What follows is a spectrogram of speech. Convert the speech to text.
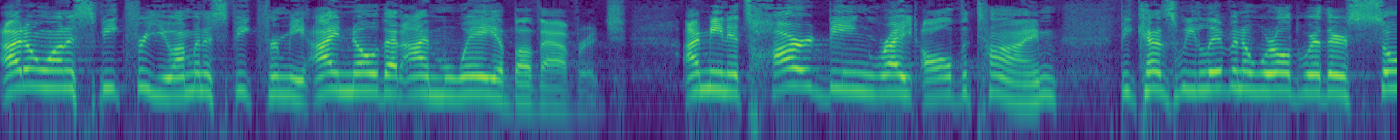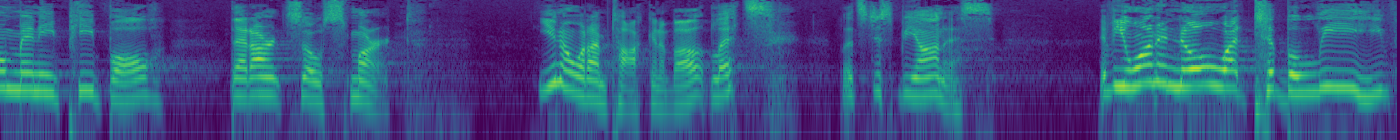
I don't want to speak for you. I'm going to speak for me. I know that I'm way above average. I mean, it's hard being right all the time because we live in a world where there's so many people that aren't so smart. You know what I'm talking about. Let's, let's just be honest. If you want to know what to believe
